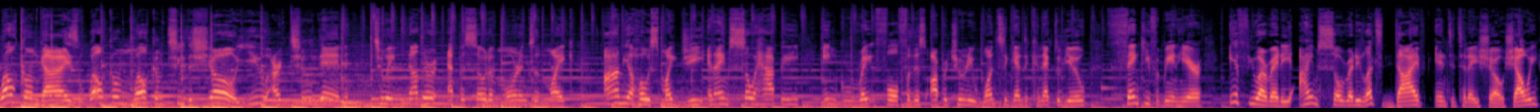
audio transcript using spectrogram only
Welcome, guys. Welcome, welcome to the show. You are tuned in to another episode of Mornings with Mike. I'm your host, Mike G, and I am so happy and grateful for this opportunity once again to connect with you. Thank you for being here. If you are ready, I am so ready. Let's dive into today's show, shall we?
